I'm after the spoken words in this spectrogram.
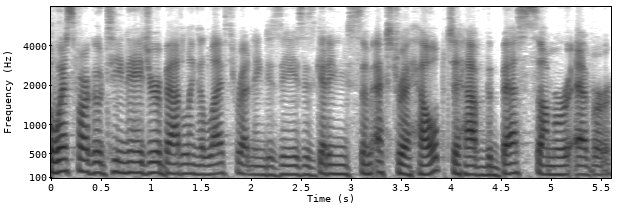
A West Fargo teenager battling a life threatening disease is getting some extra help to have the best summer ever.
